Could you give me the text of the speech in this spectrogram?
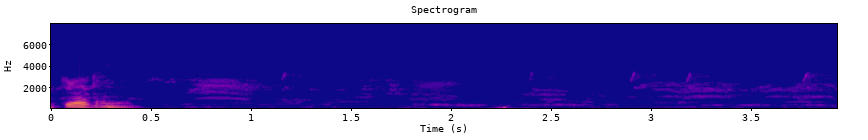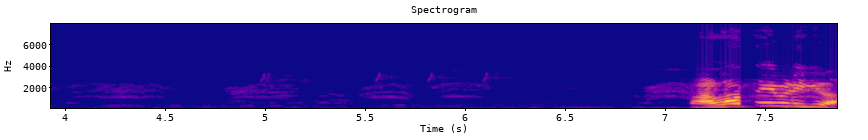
മുള്ളിച്ചാട്ടണം കള്ളത്തെ പിടിക്കുക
